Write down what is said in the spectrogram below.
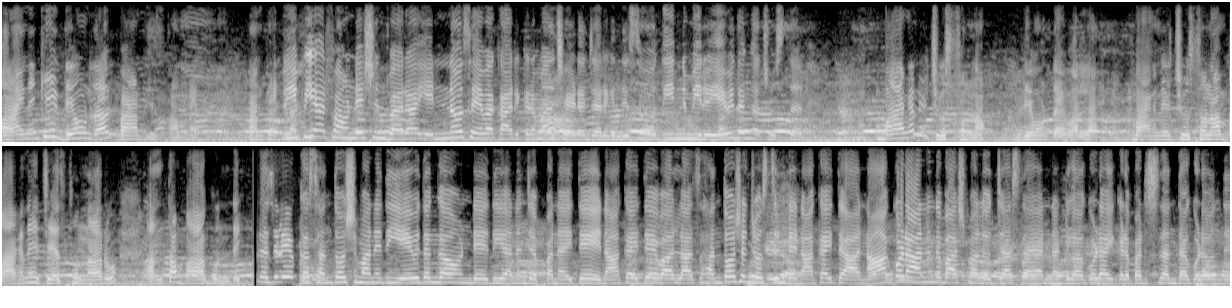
ఆయనకి దేవుడి దాన్ని ప్రార్థిస్తాం మేము. అంతే బీపీఆర్ ఫౌండేషన్ ద్వారా ఎన్నో సేవా కార్యక్రమాలు చేయడం జరిగింది. సో దీన్ని మీరు ఏ విధంగా చూస్తారు? బాగానే చూస్తున్నాం దేవుడి వల్ల. బాగానే చూస్తున్నాం బాగానే చేస్తున్నారు. అంతా బాగుంది. ప్రజల యొక్క సంతోషం అనేది ఏ విధంగా ఉండేది అని చెప్పని అయితే నాకైతే వాళ్ళ సంతోషం చూస్తుంటే నాకైతే నాకు కూడా ఆనంద భాష్మాలు వచ్చేస్తాయి అన్నట్టుగా కూడా ఇక్కడ పరిస్థితి అంతా కూడా ఉంది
